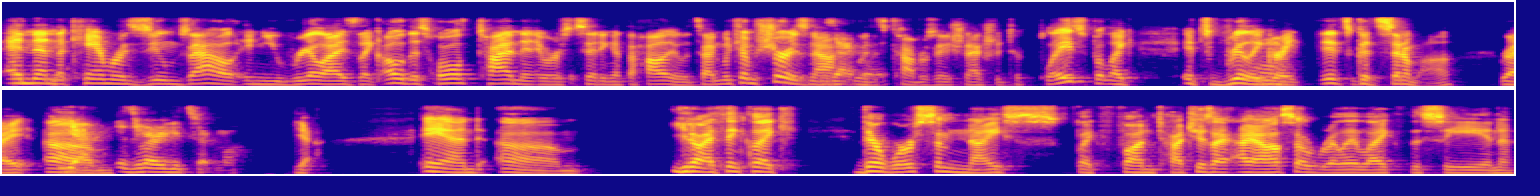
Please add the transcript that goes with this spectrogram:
and then the camera zooms out, and you realize like oh, this whole time they were sitting at the Hollywood sign, which I'm sure is not Exactly. where this conversation actually took place, but like it's really Mm. great. It's good cinema, right? Um, yeah, it's very good cinema. Yeah, and um you know i think like there were some nice like fun touches i, I also really like the scene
